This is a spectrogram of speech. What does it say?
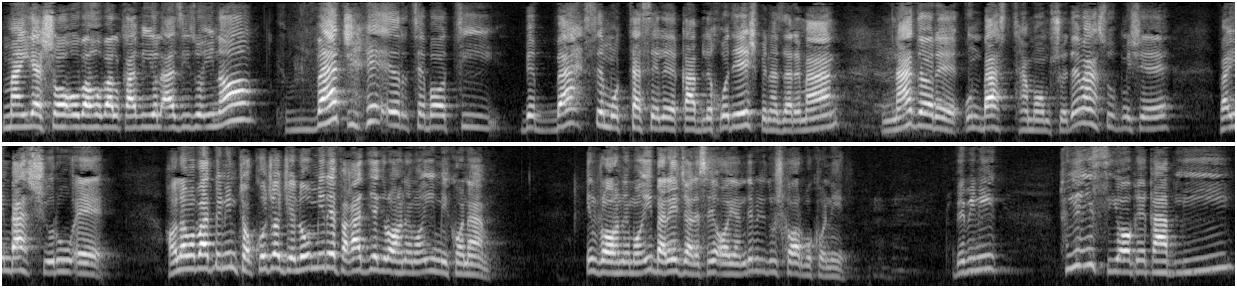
من یشاء و هو القوی العزیز و اینا. وجه ارتباطی به بحث متصل قبل خودش به نظر من نداره. اون بحث تمام شده محسوب میشه. و این بحث شروعه. حالا ما باید ببینیم تا کجا جلو میره. فقط یک راهنمایی می‌کنم. این راهنمایی برای جلسه آینده برید روش کار بکنید. ببینید توی این سیاق قبلی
